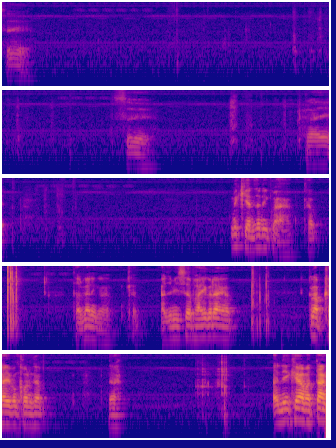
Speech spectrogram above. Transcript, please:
เซอร์เซอร์ ไรไม่เขียนซะดีกว่าครับ ถอดแว่นดีกว่าครับ อาจจะมีเซอร์ไพรส์ก็ได้ครับ กลับใครบางคนครับ นะ อันนี้แค่มาตั้ง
